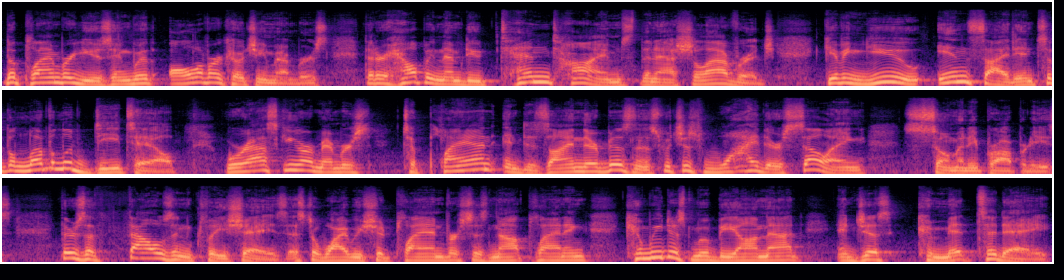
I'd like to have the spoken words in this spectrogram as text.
the plan we're using with all of our coaching members that are helping them do 10 times the national average, giving you insight into the level of detail we're asking our members to plan and design their business, which is why they're selling so many properties. There's a thousand cliches as to why we should plan versus not planning. Can we just move beyond that and just commit today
